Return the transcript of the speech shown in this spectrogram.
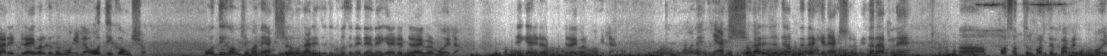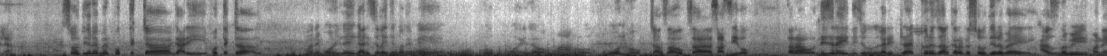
গাড়ির ড্রাইভার কিন্তু মহিলা, অধিকাংশ। অধিকাংশ মানে একশো গাড়ি যদি খোঁজে নিয়ে, দেন এই গাড়িটার ড্রাইভার মহিলা। এই গাড়িটার ড্রাইভার মহিলা। মানে একশো গাড়ি যদি আপনি দেখেন, একশোর ভিতরে আপনি পঁচাত্তর পার্সেন্ট পাবেন মহিলা। সৌদি আরবের প্রত্যেকটা গাড়ি, প্রত্যেকটা মানে মহিলাই গাড়ি চালাইতে পারে, মেয়ে হোক, মহিলা হোক, মা হোক, বোন হোক, চাচা হোক চাচি হোক। তারা নিজেরাই নিজে গাড়ি ড্রাইভ করে, যার কারণে সৌদি আরবে আজনবী মানে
